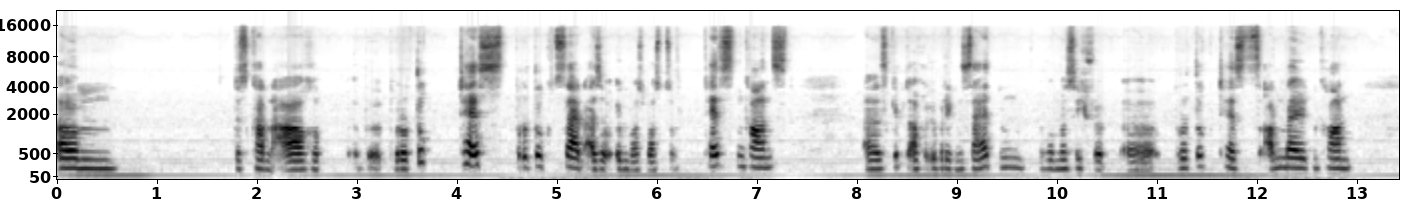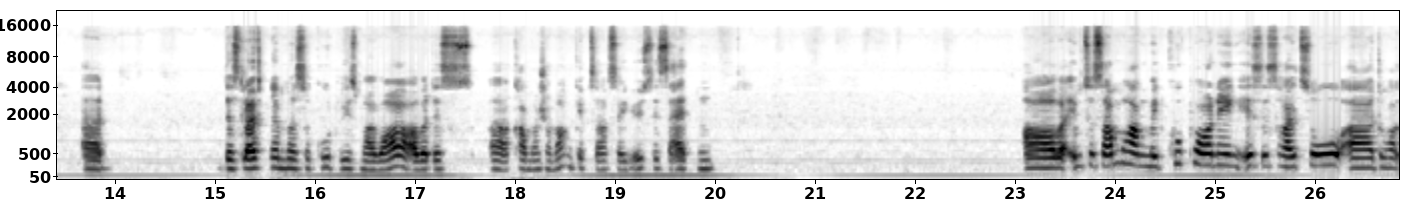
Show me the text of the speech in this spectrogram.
Ähm, das kann auch ein Produkttestprodukt sein, also irgendwas, was du testen kannst. Äh, es gibt auch übrigens Seiten, wo man sich für äh, Produkttests anmelden kann. Äh, das läuft nicht mehr so gut, wie es mal war, aber das äh, kann man schon machen. Gibt es auch seriöse Seiten. Aber im Zusammenhang mit Couponing ist es halt so, äh, du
